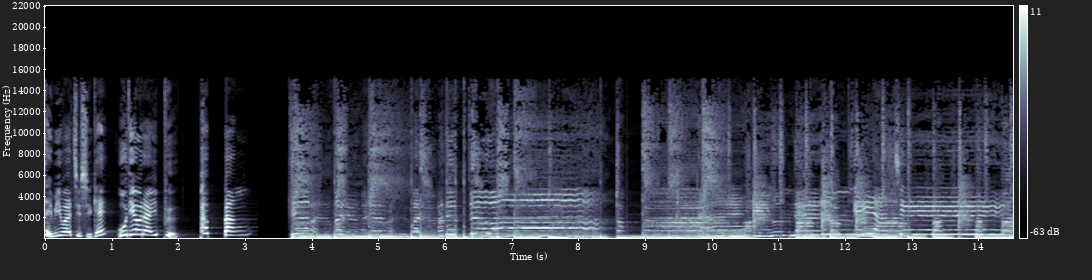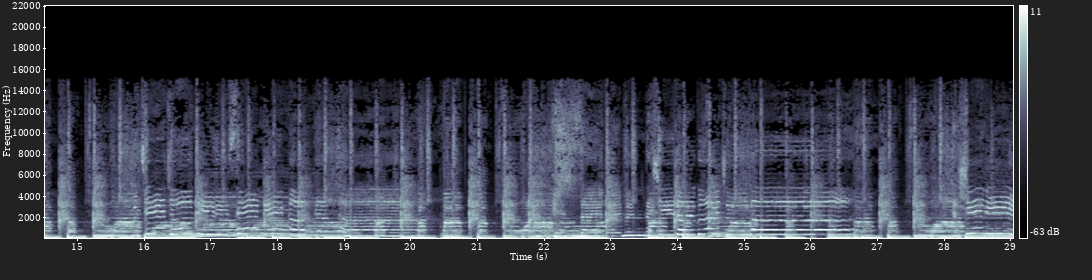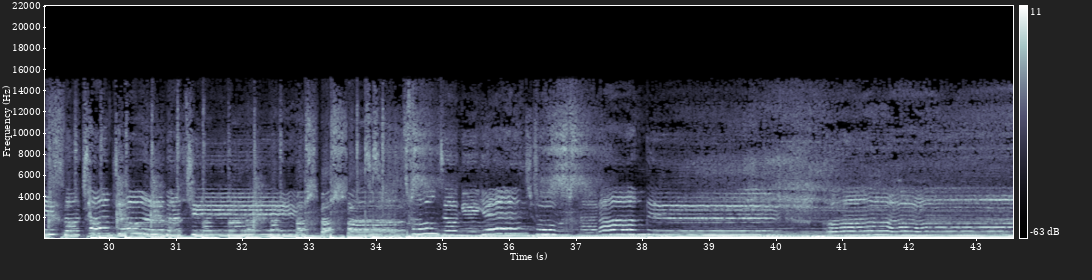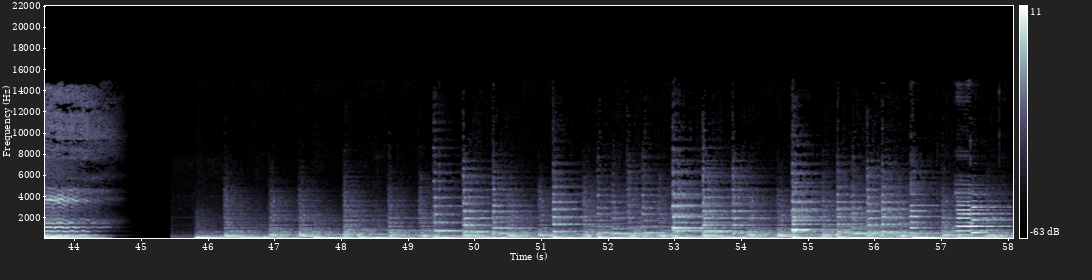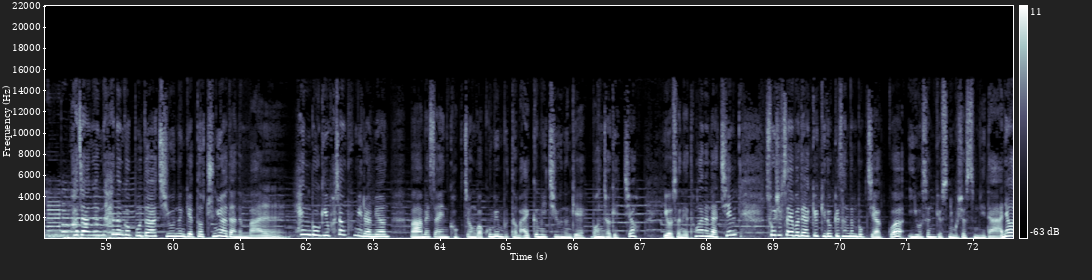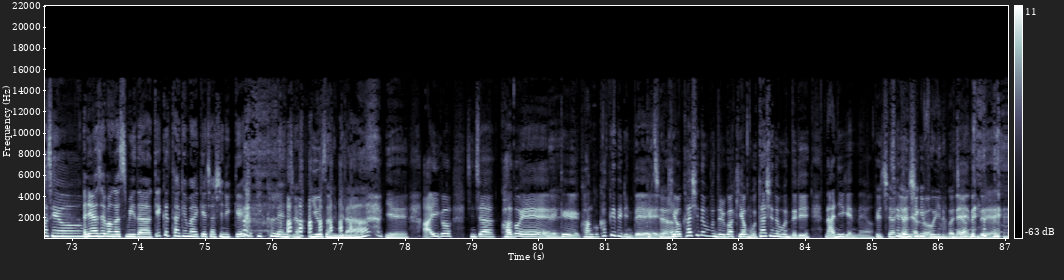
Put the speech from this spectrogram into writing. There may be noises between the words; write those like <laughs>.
재미와 지식의 오디오 라이프. 팝빵 것보다 지우는 게 더 중요하다는 말. 행복이 화장품이라면 마음에 쌓인 걱정과 고민부터 말끔히 지우는 게 먼저겠죠? 이호선의 통하는 아침, 숭실사이버대학교 기독교 상담복지학과 이호선 교수님 모셨습니다. 안녕하세요. 안녕하세요. 반갑습니다. 깨끗하게 맑게 자신있게 happy cleanser <laughs> 이호선입니다. <laughs> 예. 아, 이거 진짜 과거에 네. 그 광고 카피들인데 그쵸. 기억하시는 분들과 기억 못 하시는 분들이 나뉘겠네요. 그렇죠. 연식이 보이는 거죠. 네, 네. 네.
